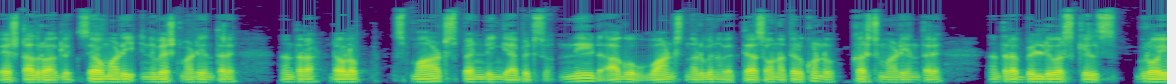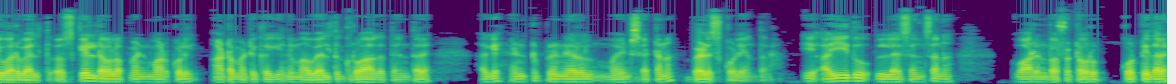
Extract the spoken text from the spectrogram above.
ಎಷ್ಟಾದರೂ ಆಗ್ಲಿ. ಸೇವ್ ಮಾಡಿ ಇನ್ವೆಸ್ಟ್ ಮಾಡಿ ಅಂತಾರೆ. ನಂತರ develop smart spending habits need ಹಾಗೂ ವಾಂಟ್ಸ್ ನಡುವಿನ ವ್ಯತ್ಯಾಸವನ್ನು ತಿಳ್ಕೊಂಡು ಖರ್ಚು ಮಾಡಿ ಅಂತಾರೆ. ನಂತರ build your skills grow your wealth skill development ಮಾಡ್ಕೊಳ್ಳಿ. ಆಟೋಮೆಟಿಕ್ಕಾಗಿ ನಿಮ್ಮ ವೆಲ್ತ್ ಗ್ರೋ ಆಗುತ್ತೆ ಅಂತಾರೆ. ಹಾಗೆ ಎಂಟರ್ಪ್ರಿನಿಯರಲ್ ಮೈಂಡ್ ಸೆಟ್ಟನ್ನು ಬೆಳೆಸ್ಕೊಳ್ಳಿ ಅಂತಾರೆ. ಈ ಐದು ಲೆಸನ್ಸನ್ನು ವಾರೆನ್ ಬಫೆಟ್ ಅವರು ಕೊಟ್ಟಿದ್ದಾರೆ.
